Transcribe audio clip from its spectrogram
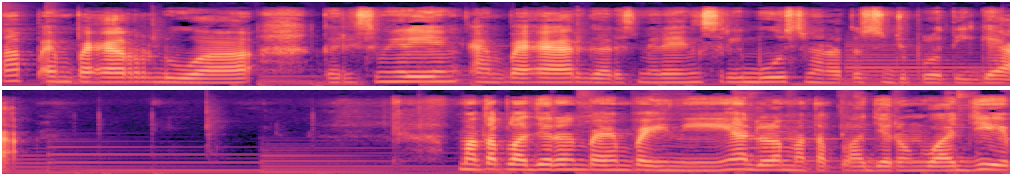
TAP MPR 2 garis miring MPR garis miring 1973. Mata pelajaran PMP ini adalah mata pelajaran wajib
